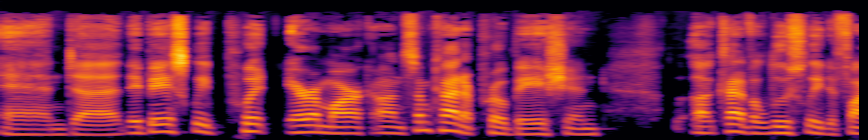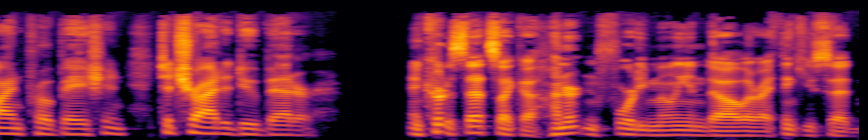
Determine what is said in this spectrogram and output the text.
And uh, they basically put Aramark on some kind of probation, uh, kind of a loosely defined probation, to try to do better. And Curtis, that's like a $140 million, I think you said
